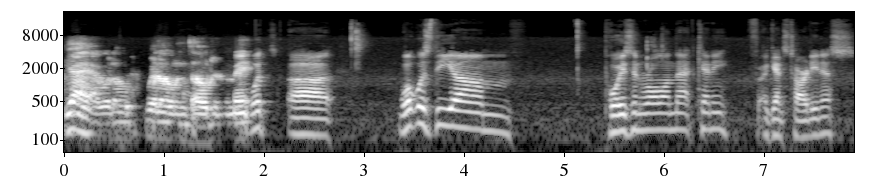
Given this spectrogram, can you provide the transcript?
Yeah, yeah, we'll all we'll all indulge in the meat. what uh what was the um poison roll on that kenny against hardiness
